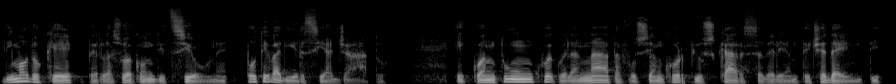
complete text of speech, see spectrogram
di modo che, per la sua condizione, poteva dirsi agiato. E quantunque quell'annata fosse ancor più scarsa delle antecedenti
